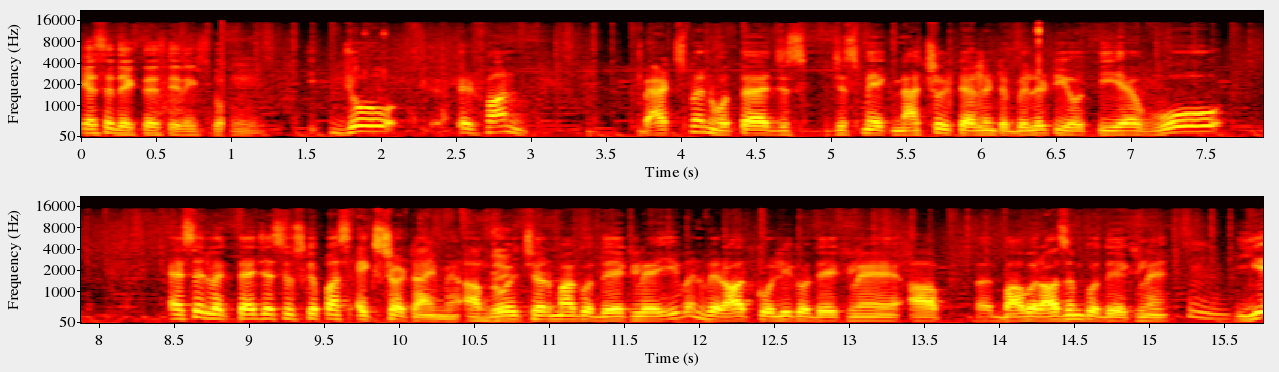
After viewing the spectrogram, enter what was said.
कैसे देखते हैं इस इनिंग्स को? जो इरफान बैट्समैन होता है जिस जिसमें एक नेचुरल टैलेंट एबिलिटी होती है वो ऐसे लगता है जैसे उसके पास एक्स्ट्रा टाइम है। आप रोहित शर्मा को देख लें इवन विराट कोहली को देख लें आप बाबर आज़म को देख लें ये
